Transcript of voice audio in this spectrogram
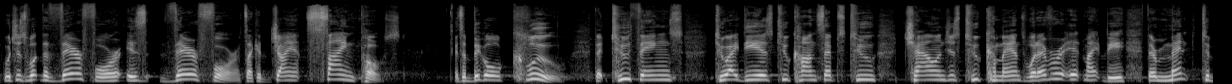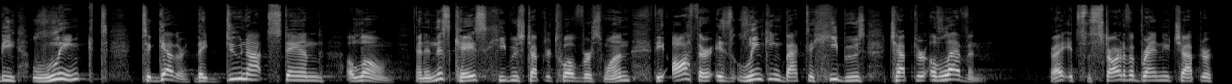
which is what the therefore is there for. It's like a giant signpost. It's a big old clue that two things, two ideas, two concepts, two challenges, two commands, whatever it might be, they're meant to be linked together. They do not stand alone. And in this case, Hebrews chapter 12, verse 1, the author is linking back to Hebrews chapter 11 right? It's the start of a brand new chapter,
